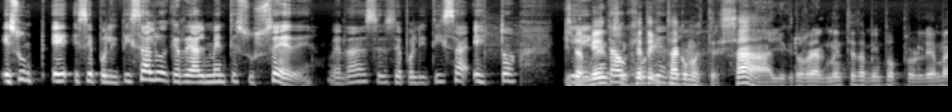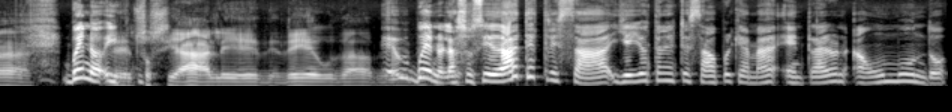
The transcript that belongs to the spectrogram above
es un, eh, se politiza algo que realmente sucede, ¿verdad? Se, politiza esto que Y también son gente que está como estresada, yo creo realmente también por problemas bueno, sociales, de deuda. bueno, la sociedad está estresada y ellos están estresados porque además entraron a un mundo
